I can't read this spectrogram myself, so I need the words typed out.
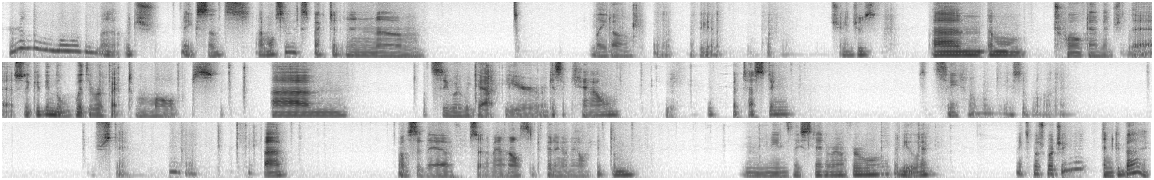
Apparently more than that, which makes sense. I'm also expected in, um, later, uh, I forget what changes. Um, and 12 damage there, so giving the wither effect to mobs. Um, let's see, what do we got here? I guess a cow for testing. Let's see, how long do they survive? Interesting. Okay, not bad. Obviously they have a certain amount of health, and depending on how I hit them, means they stayed around for a while, but anyway. Thanks so much for watching, and goodbye.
